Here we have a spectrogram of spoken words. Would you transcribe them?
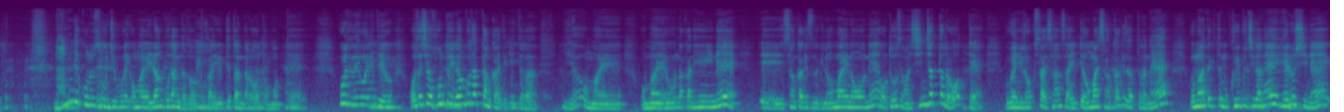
なんでこの人も自分は「お前はいらん子なんだぞ」とか言ってたんだろうと思って。これで電話に出て「私は本当にいらん子だったんかい?」って聞いたら「いやお前お前お腹にね、えー3ヶ月の時にお前のねお父さんは死んじゃったろ」って。上に6歳3歳いてお前3ヶ月だったらね生まれてきても食いぶちがね減るしね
